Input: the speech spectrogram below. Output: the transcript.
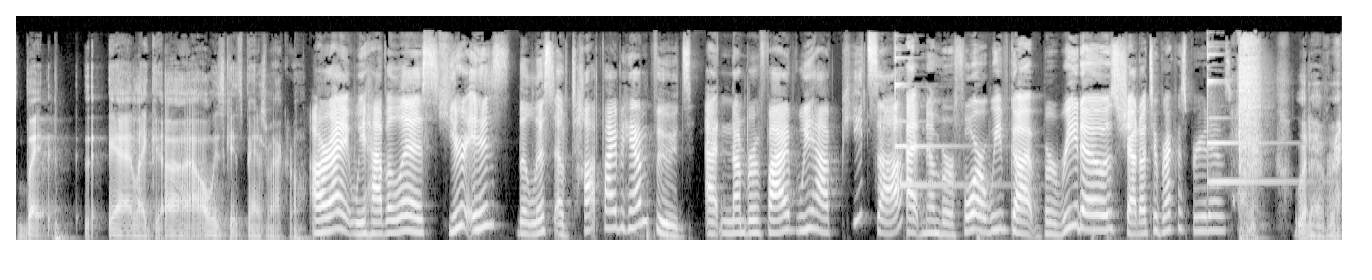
But yeah, like uh, I always get Spanish mackerel. All right, we have a list. Here is the list of top five ham foods. At number five, we have pizza. At number four, we've got burritos. Shout out to breakfast burritos. Whatever.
